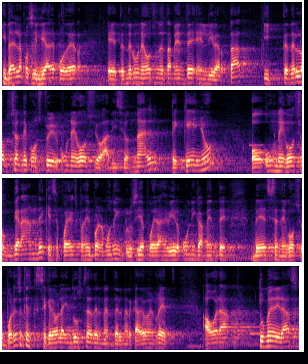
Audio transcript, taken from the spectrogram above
y darle la posibilidad de poder eh, tener un negocio netamente en libertad y tener la opción de construir un negocio adicional, pequeño, un negocio grande que se puede expandir por el mundo, inclusive podrías vivir únicamente de ese negocio. Por eso es que se creó la industria del, del mercadeo en red. Ahora, tú me dirás,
